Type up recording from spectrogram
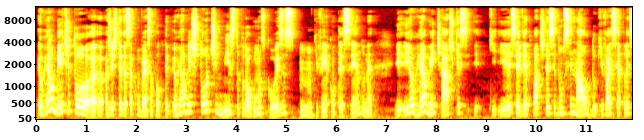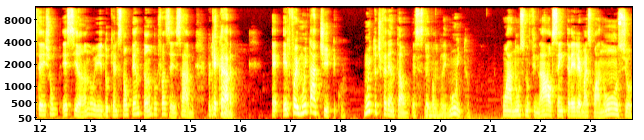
eu realmente tô. A, a, gente teve essa conversa há pouco tempo. Eu realmente tô otimista por algumas coisas uhum. que vem acontecendo, né? E, e, eu realmente acho que esse, que esse evento pode ter sido um sinal do que vai ser a PlayStation esse ano e do que eles estão tentando fazer, sabe? Porque, cara, é, ele foi muito atípico, muito diferentão esse State uhum. of Play, muito. Com anúncio no final, sem trailer, mas com anúncio,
